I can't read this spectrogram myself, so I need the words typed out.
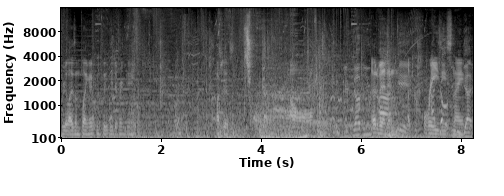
Realize I'm playing a completely different game. Watch this. Oh, That would've been I a crazy I told you snipe.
